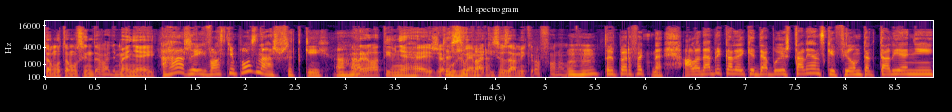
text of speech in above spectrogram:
tomu to musím dávať menej. Aha, že ich vlastne poznáš všetkých. Aha. Relatívne hej, že je už viem, super. akí sú za mikrofónom. Mhm, to je perfektné. Ale napríklad aj keď dabuješ talianský film, tak Taliani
